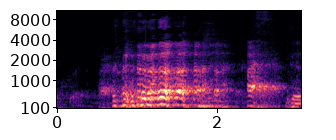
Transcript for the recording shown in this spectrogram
いって言われた。はいはいで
